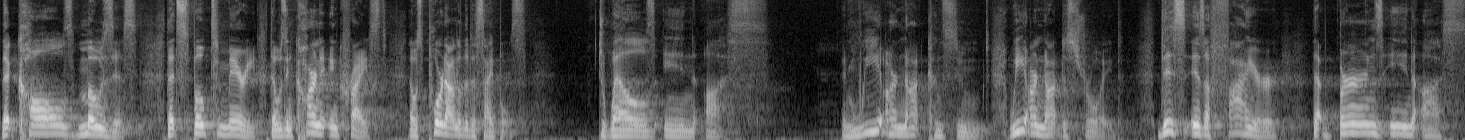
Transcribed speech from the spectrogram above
that calls Moses, that spoke to Mary, that was incarnate in Christ, that was poured out on the disciples, dwells in us. And we are not consumed, we are not destroyed. This is a fire that burns in us.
